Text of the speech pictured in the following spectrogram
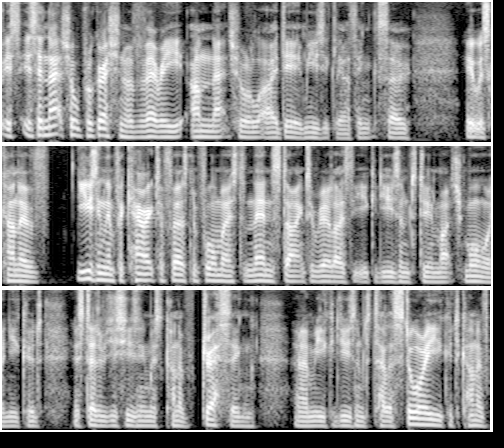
It's it's a natural progression of a very unnatural idea musically, I think. So it was kind of using them for character first and foremost, and then starting to realize that you could use them to do much more. And you could, instead of just using them as kind of dressing, um, you could use them to tell a story. You could kind of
